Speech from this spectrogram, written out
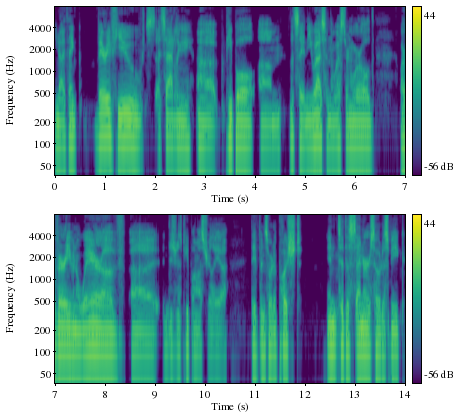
you know, I think very few, sadly, uh, people, um, let's say in the U.S. and the Western world, are very even aware of uh, Indigenous people in Australia. They've been sort of pushed into the center, so to speak,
